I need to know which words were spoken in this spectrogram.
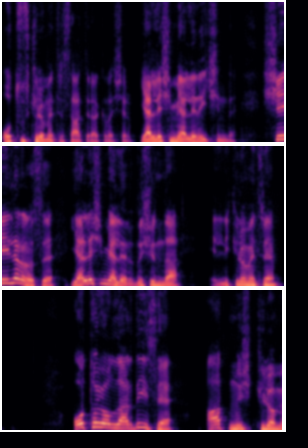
30 km saattir arkadaşlarım. Yerleşim yerleri içinde. Şehirler arası yerleşim yerleri dışında 50 km. Otoyollarda ise 60 km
